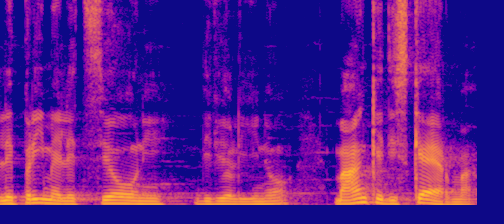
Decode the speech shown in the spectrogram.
le prime lezioni di violino, ma anche di scherma,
